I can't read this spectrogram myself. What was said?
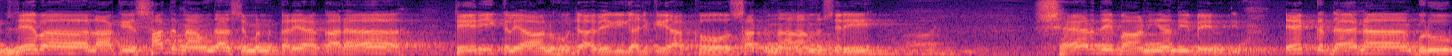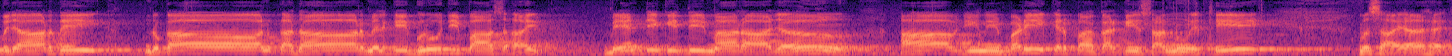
ਲੇਵਾ ਲਾ ਕੇ ਸਤ ਨਾਮ ਦਾ ਸਿਮਰਨ ਕਰਿਆ ਕਰ, ਤੇਰੀ ਕਲਿਆਣ ਹੋ ਜਾਵੇਗੀ। ਗੱਜ ਕੇ ਆਖੋ, ਸਤਨਾਮ ਸ੍ਰੀ ਸ਼ਹਿਰ ਦੇ ਬਾਣੀਆਂ ਦੀ ਬੇਨਤੀ। ਇੱਕ ਦਿਨ ਗੁਰੂ ਬਾਜ਼ਾਰ ਦੇ ਦੁਕਾਨ ਕਦਾਰ ਮਿਲ ਕੇ ਗੁਰੂ ਜੀ ਪਾਸ ਆਈ ਬੇਨਤੀ ਕੀਤੀ, ਮਹਾਰਾਜ, ਆਪ ਜੀ ਨੇ ਬੜੀ ਕਿਰਪਾ ਕਰਕੇ ਸਾਨੂੰ ਇੱਥੇ ਵਸਾਇਆ ਹੈ।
